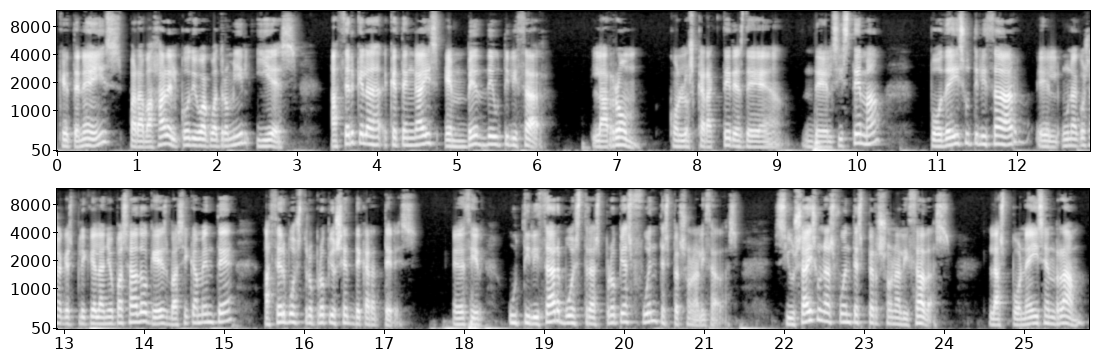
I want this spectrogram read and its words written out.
que tenéis para bajar el código a 4000 y es hacer que, tengáis, en vez de utilizar la ROM con los caracteres del sistema, podéis utilizar una cosa que expliqué el año pasado, que es básicamente hacer vuestro propio set de caracteres. Es decir, utilizar vuestras propias fuentes personalizadas. Si usáis unas fuentes personalizadas, las ponéis en RAM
